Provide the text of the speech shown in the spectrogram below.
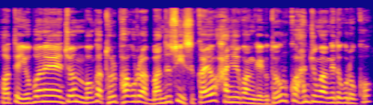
어때? 이번에 좀 뭔가 돌파구를 만들 수 있을까요? 한일 관계도 그렇고 한중 관계도 그렇고.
